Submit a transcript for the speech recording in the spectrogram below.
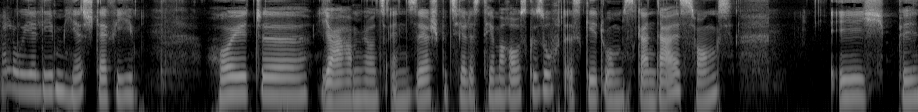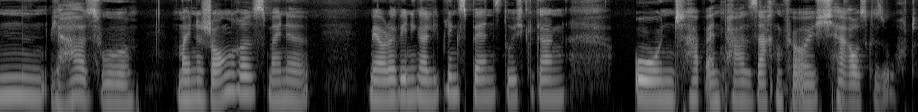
Hallo ihr Lieben, hier ist Steffi. Heute, ja, haben wir uns ein sehr spezielles Thema rausgesucht. Es geht um Skandalsongs. Ich bin, ja, so meine Genres, meine mehr oder weniger Lieblingsbands durchgegangen und habe ein paar Sachen für euch herausgesucht.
